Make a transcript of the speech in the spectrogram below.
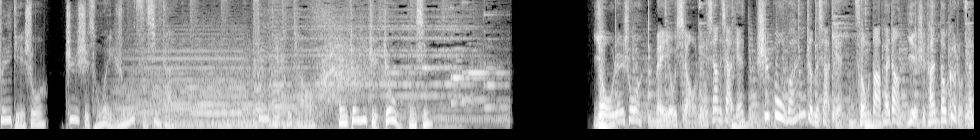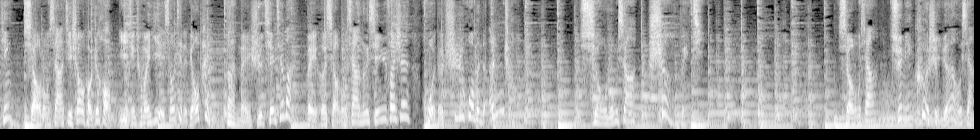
飞碟说：“知识从未如此性感。”飞碟头条每周一至周五更新。有人说，没有小龙虾的夏天是不完整的夏天。从大排档、夜市摊到各种餐厅，小龙虾继烧烤之后，已经成为夜宵界的标配。但美食千千万，为何小龙虾能咸鱼翻身，获得吃货们的恩宠？小龙虾上辈记。小龙虾学名克氏原螯虾，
